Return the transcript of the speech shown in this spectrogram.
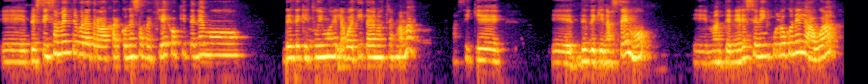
eh, precisamente para trabajar con esos reflejos que tenemos desde que estuvimos en la guatita de nuestras mamás. Así que eh, desde que nacemos, eh, mantener ese vínculo con el agua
